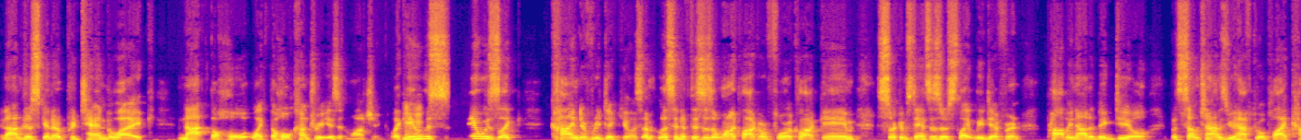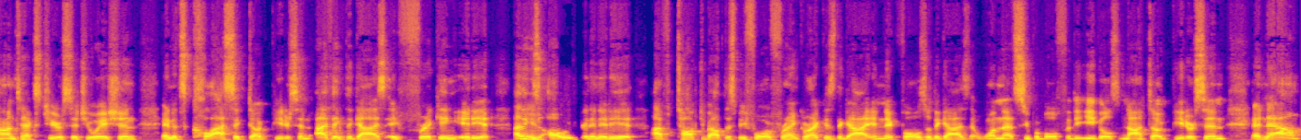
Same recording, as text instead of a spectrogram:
and I'm just going to pretend like not the whole like the whole country isn't watching. Like Mhm. it was it was like kind of ridiculous. Um, listen, if this is a one o'clock or four o'clock game, circumstances are slightly different. Probably not a big deal, but sometimes you have to apply context to your situation, and it's classic Doug Pederson. I think the guy's a freaking idiot. I think he's always been an idiot. I've talked about this before. Frank Reich is the guy, and Nick Foles are the guys that won that Super Bowl for the Eagles, not Doug Pederson. And now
